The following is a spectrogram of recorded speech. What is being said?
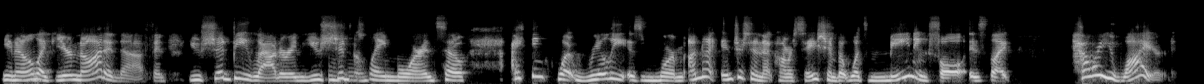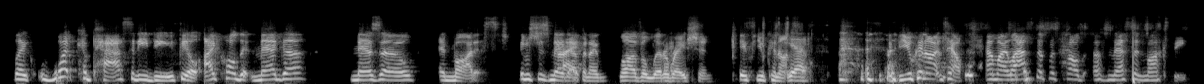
You know, like you're not enough and you should be louder and you should Mhm. claim more. And so I think what really is more, I'm not interested in that conversation, but what's meaningful is like, how are you wired? Like, what capacity do you feel? I called it mega, mezzo, and modest. It was just made Right. up, and I love alliteration. If you cannot Yes. tell, if you cannot tell. And my last book was called Of Mess and Moxie.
